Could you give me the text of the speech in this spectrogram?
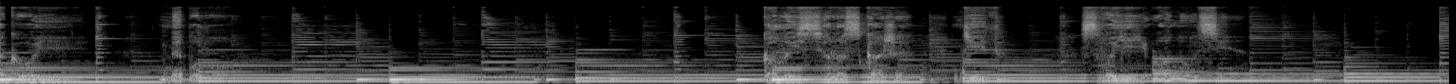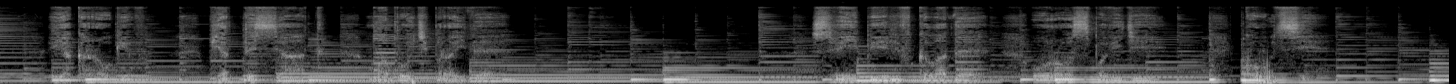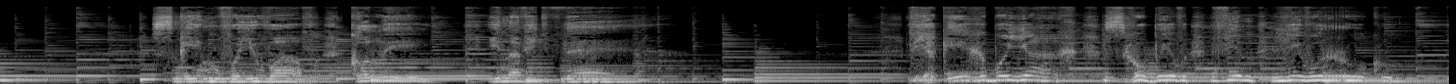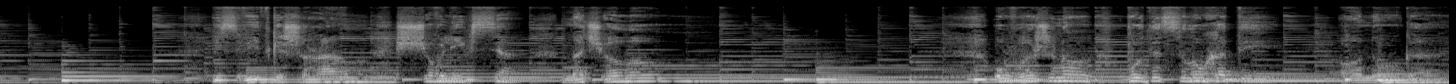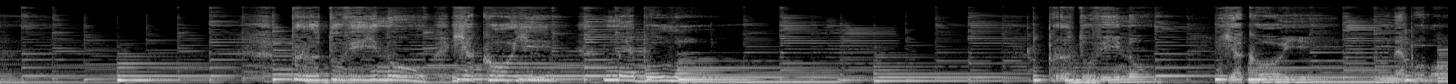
якої не було. Колись розкаже дід своїй онуці, як років п'ятдесят, мабуть, пройде, свій біль вкладе у розповіді куці з ким воював, коли і навіть де. В яких боях згубив він ліву руку, і звідки шрам, що влігся на чоло, уважно буде слухати онука про ту війну, якої не було. про ту війну, якої не було.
